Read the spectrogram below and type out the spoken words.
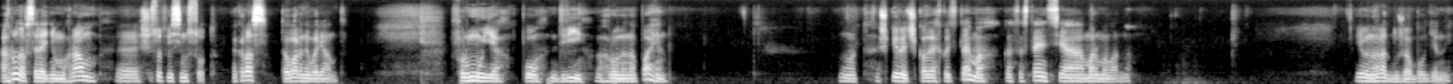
А грона в середньому грам е, 600-800. Якраз товарний варіант. Формує по дві грони на пагін. От, шкірочка легко тема, консистенція мармеладна. І виноград дуже обалденний.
